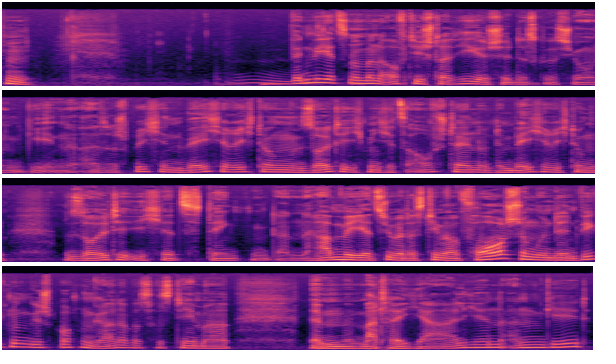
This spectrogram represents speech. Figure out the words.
Hm. Wenn wir jetzt nochmal auf die strategische Diskussion gehen, also sprich, in welche Richtung sollte ich mich jetzt aufstellen und in welche Richtung sollte ich jetzt denken, dann haben wir jetzt über das Thema Forschung und Entwicklung gesprochen, gerade was das Thema ähm, Materialien angeht.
